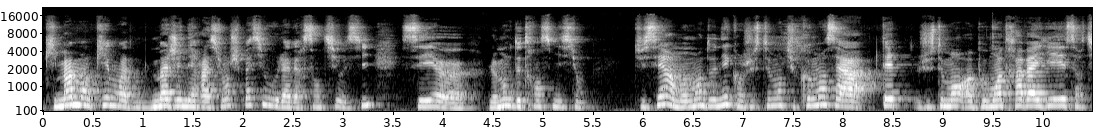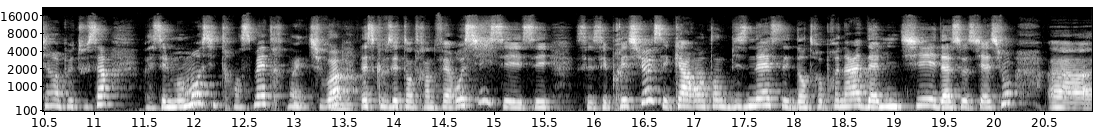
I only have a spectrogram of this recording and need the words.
qui m'a manqué, moi, de ma génération, je sais pas si vous l'avez ressenti aussi, c'est le manque de transmission. Tu sais, à un moment donné, quand justement tu commences à peut-être justement un peu moins travailler, sortir un peu tout ça, bah, c'est le moment aussi de transmettre. Ouais. Tu vois, Mhm. là, ce que vous êtes en train de faire aussi, c'est, c'est, c'est, c'est précieux. C'est 40 ans de business et d'entrepreneuriat, d'amitié et d'association. Euh,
